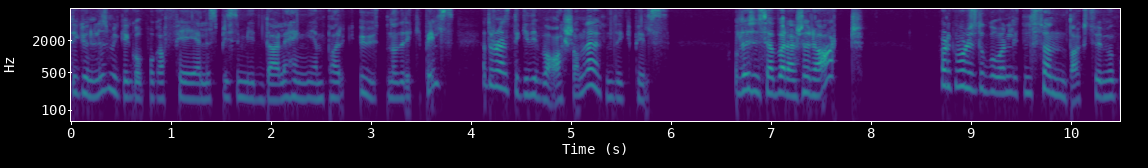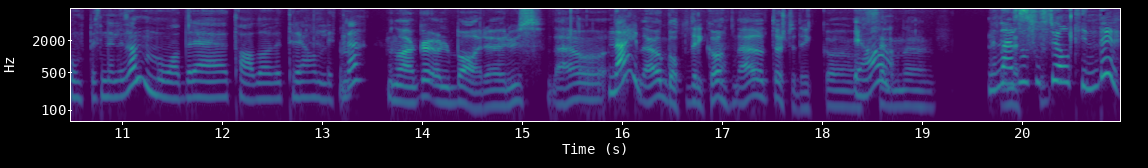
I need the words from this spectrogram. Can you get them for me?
De kunne liksom ikke gå på kafé eller spise middag eller henge i en park uten å drikke pils. Jeg tror nesten ikke de var sammen der uten å drikke pils. Og det syns jeg bare er så rart. Har du ikke bare lyst til å gå en liten søndagstur med kompisene, liksom? Må dere ta det over tre halvlitere? Men nå er jo ikke øl bare rus. Det er jo, det er jo godt å drikke òg. Det er jo tørstedrikk, og Ja. selv om det Men det er jo et sosialt hinder.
